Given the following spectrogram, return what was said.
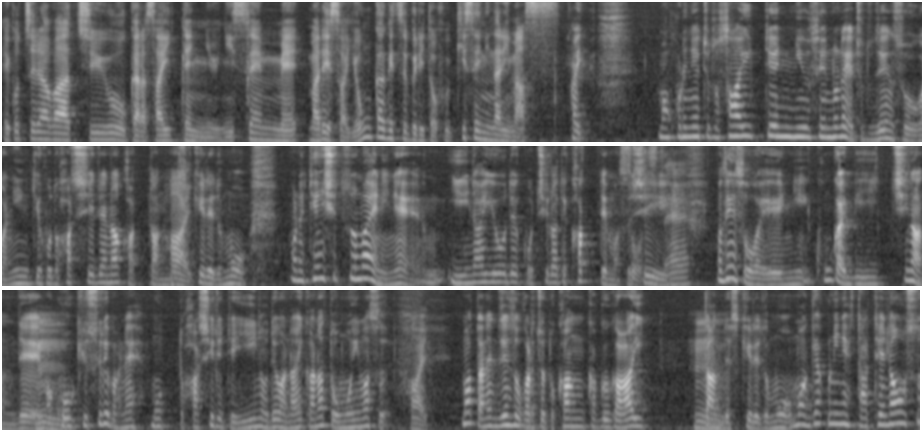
えこちらは中央から再転入2戦目、まあ、レースは4ヶ月ぶりと復帰戦になります。はい。まあ、これね、ちょっと再転入線のね、ちょっと前走が人気ほど走れなかったんですけれども、まあね、転出前にね、いい内容でこちらで勝ってますし、ね。まあ、前走は永遠に、今回 B1 なんで、うん。まあ、高級すればね、もっと走れていいのではないかなと思います。はい、またね、前走からちょっと間隔が空いたんですけれども、まあ、逆にね、立て直す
